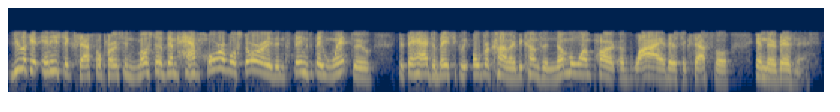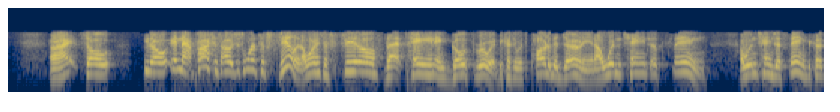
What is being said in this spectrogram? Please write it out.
if you look at any successful person, most of them have horrible stories and things that they went through that they had to basically overcome, and it becomes the number one part of why they're successful in their business. All right? So, you know, in that process, I was just wanted to feel it. I wanted to feel that pain and go through it because it was part of the journey, and I wouldn't change a thing. I wouldn't change a thing because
